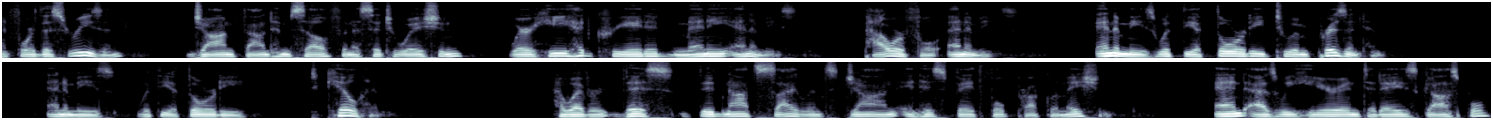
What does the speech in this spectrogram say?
And for this reason, John found himself in a situation where he had created many enemies, powerful enemies, enemies with the authority to imprison him, enemies with the authority to kill him. However, this did not silence John in his faithful proclamation. And as we hear in today's gospel,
